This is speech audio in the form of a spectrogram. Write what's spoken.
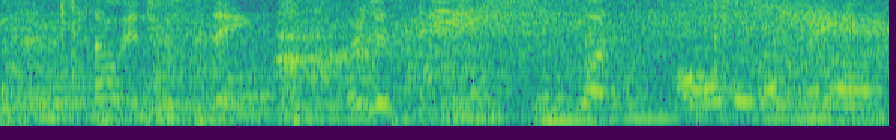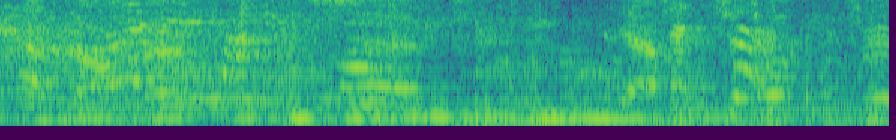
and it's so interesting. We're just seeing what all the restaurants have to offer. Yeah, just walking through.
